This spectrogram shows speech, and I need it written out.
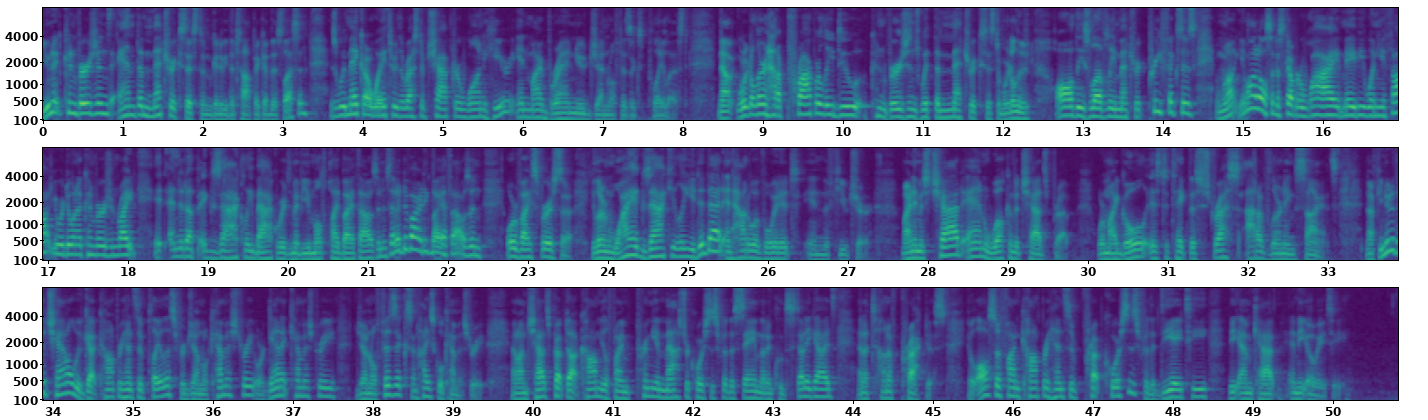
Unit conversions and the metric system going to be the topic of this lesson as we make our way through the rest of chapter one here in my brand new general physics playlist. Now, we're going to learn how to properly do conversions with the metric system. We're going to learn all these lovely metric prefixes, and you might also discover why maybe when you thought you were doing a conversion right, it ended up exactly backwards. Maybe you multiplied by a thousand instead of dividing by a thousand, or vice versa. You learn why exactly you did that and how to avoid it in the future. My name is Chad, and welcome to Chad's Prep where my goal is to take the stress out of learning science. Now, if you're new to the channel, we've got comprehensive playlists for general chemistry, organic chemistry, general physics, and high school chemistry. And on chadsprep.com, you'll find premium master courses for the same that include study guides and a ton of practice. You'll also find comprehensive prep courses for the DAT, the MCAT, and the OAT.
